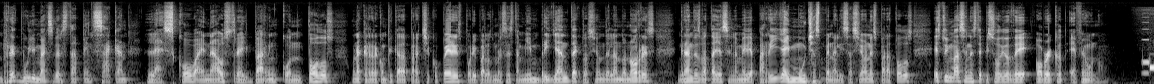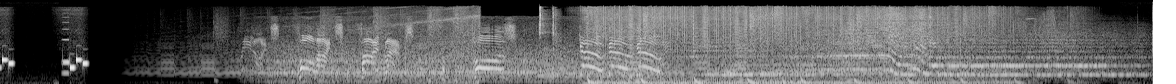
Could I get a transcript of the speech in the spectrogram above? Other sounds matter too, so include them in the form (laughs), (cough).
Red Bull y Max Verstappen sacan la escoba en Austria y barren con todos. Una carrera complicada para Checo Pérez, por ahí para los Mercedes también brillante actuación de Lando Norris, grandes batallas en la media parrilla y muchas penalizaciones para todos. Esto y más en este episodio de Overcut F1.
